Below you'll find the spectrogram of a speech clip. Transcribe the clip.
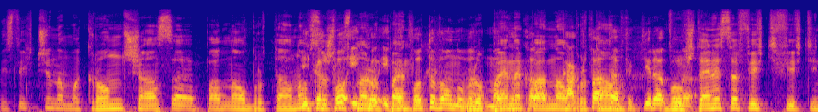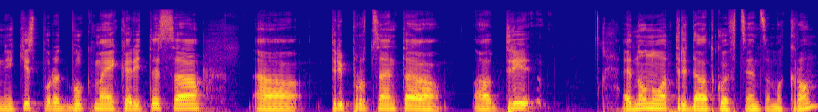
Мислих, че на Макрон шанса е паднал брутално. и, какво, всъщност и, на ко- и Люпен. какво те вълнува? Люпен Ма е как- паднал как брутално. афектира? ако на- Въобще не са 50-50 ники. Според букмейкерите са а, 3%, а, 3, 1,03 дават коефициент за Макрон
